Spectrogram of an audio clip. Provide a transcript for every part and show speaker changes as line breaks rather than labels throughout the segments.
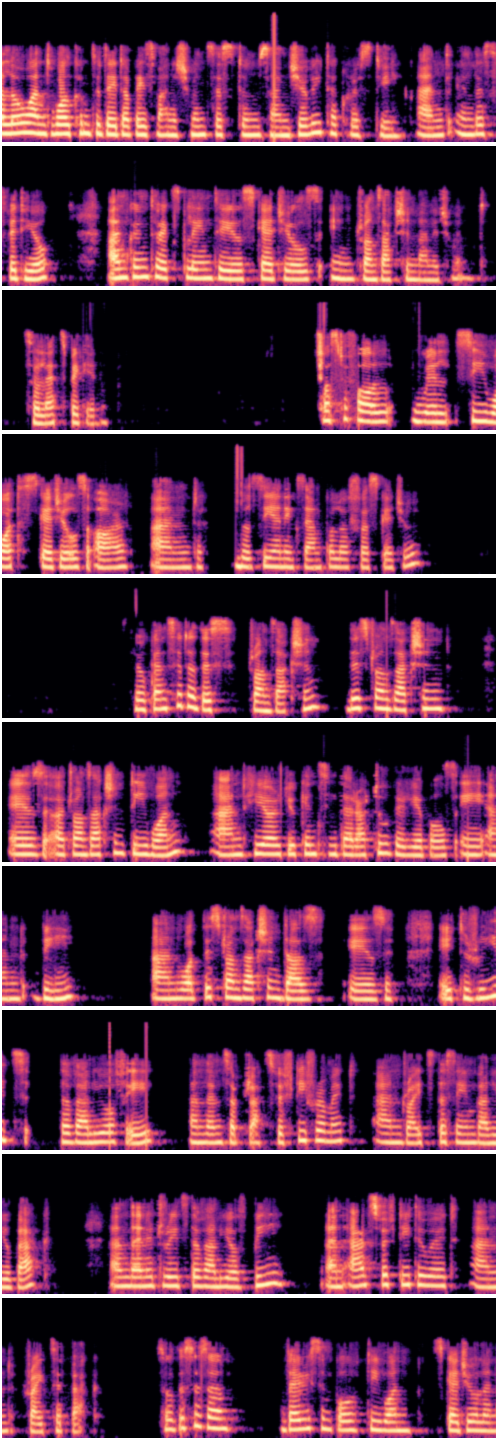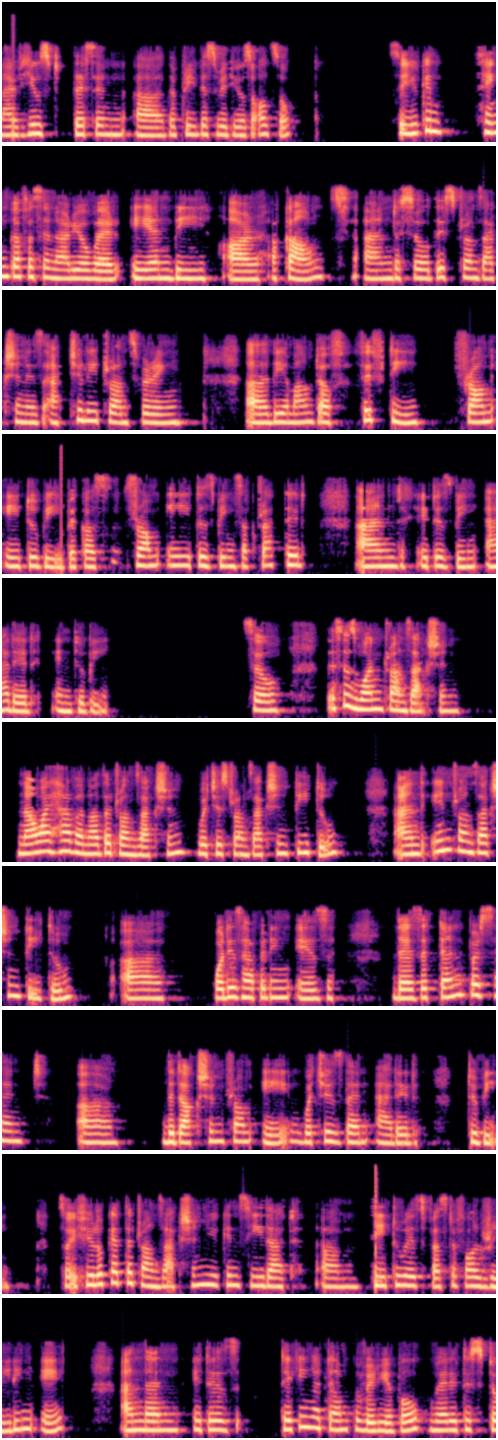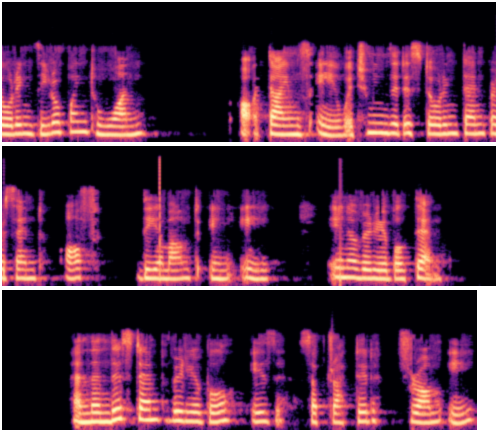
Hello and welcome to Database Management Systems. I'm Jovita Christi and in this video, I'm going to explain to you schedules in transaction management. So let's begin. First of all, we'll see what schedules are and we'll see an example of a schedule. So consider this transaction. This transaction is a transaction T1 and here you can see there are two variables A and B and what this transaction does is it reads the value of A and then subtracts 50 from it and writes the same value back and then it reads the value of B and adds 50 to it and writes it back. So this is a very simple T1 schedule and I've used this in uh, the previous videos also. So you can think of a scenario where A and B are accounts. And so this transaction is actually transferring uh, the amount of 50 from A to B because from A it is being subtracted and it is being added into B. So this is one transaction. Now I have another transaction, which is transaction T2. And in transaction T2, uh, what is happening is there's a 10% uh, deduction from A, which is then added to B. So if you look at the transaction, you can see that um, T2 is first of all reading A, and then it is taking a temp variable where it is storing 0.1 uh, times A, which means it is storing 10% of the amount in A in a variable temp. And then this temp variable is subtracted from A,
